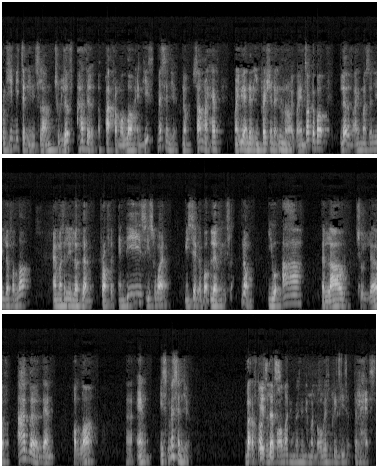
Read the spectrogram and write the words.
prohibited in Islam to love other apart from Allah and His Messenger. No, some might have might be under the impression that no, no, when I talk about love, I must only love Allah, I must only love the Prophet. And this is what we said about love in Islam. No, you are allowed to love other than Allah uh, and His Messenger. But of course, Yes, the love for Allah and His Messenger must always precede the rest.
